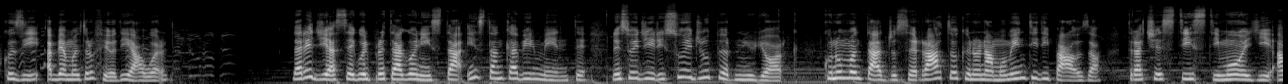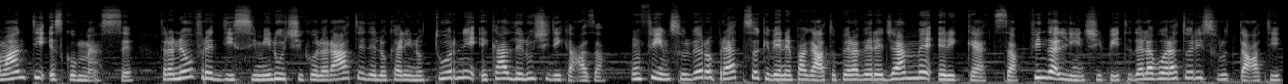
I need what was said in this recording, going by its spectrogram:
Così abbiamo il trofeo di Howard. La regia segue il protagonista instancabilmente nei suoi giri su e giù per New York, con un montaggio serrato che non ha momenti di pausa, tra cestisti, mogli, amanti e scommesse, tra neon freddissimi, luci colorate dei locali notturni e calde luci di casa. Un film sul vero prezzo che viene pagato per avere gemme e ricchezza, fin dall'incipit dai lavoratori sfruttati,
